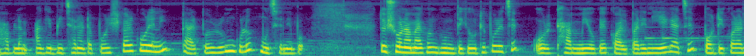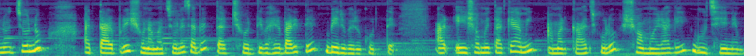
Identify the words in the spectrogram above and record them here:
ভাবলাম আগে বিছানাটা পরিষ্কার করে নিই, তারপর রুমগুলো মুছে নেব। তো সোনামা এখন ঘুম থেকে উঠে পড়েছে। ওর ঠাম্মি ওকে কলপারে নিয়ে গেছে পটি করানোর জন্য। আর তারপরে সোনামা চলে যাবে তার ছর্দি ভাইয়ের বাড়িতে বেরু বেরু করতে। আর এই সময় তাকে আমি আমার কাজগুলো সময়ের আগেই গুছিয়ে নেব।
